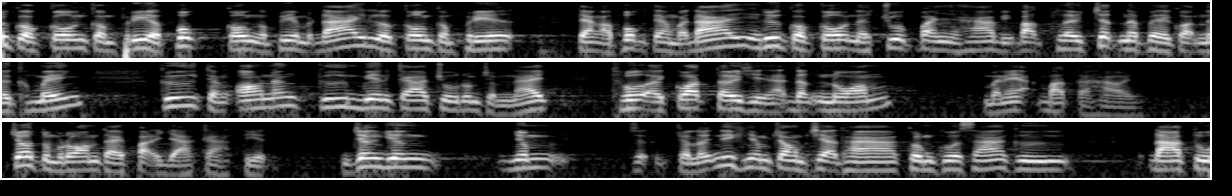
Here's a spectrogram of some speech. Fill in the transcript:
ឬក៏កូនកំព្រាឪពុកកូនកំព្រាម្ដាយឬក៏កូនកំព្រាទាំងឪពុកទាំងម្ដាយឬក៏កូនដែលជួបបញ្ហាវិបត្តិផ្លូវចិត្តនៅពេលគាត់នៅក្មេងគឺទាំងអស់ហ្នឹងគឺមានការចូលរួមចំណែកធ្វើឲ្យគាត់ទៅជាអ្នកដឹកនាំម្នាក់បាត់ទៅហើយចុះទម្រាំតែបរិយាកាសទៀតអញ្ចឹងយើងខ្ញុំចំណុចនេះខ្ញុំចង់បញ្ជាក់ថាក្រុមគ្រួសារគឺដើរតួ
